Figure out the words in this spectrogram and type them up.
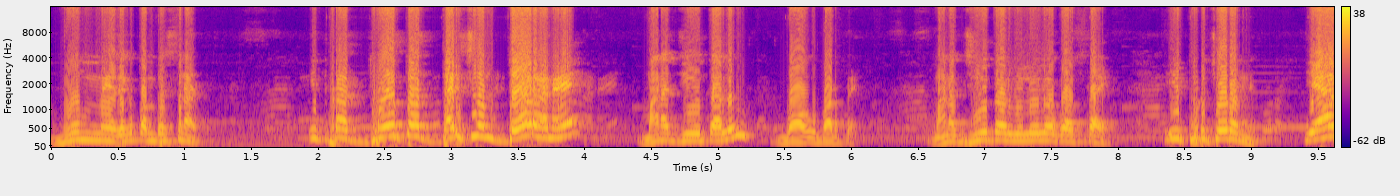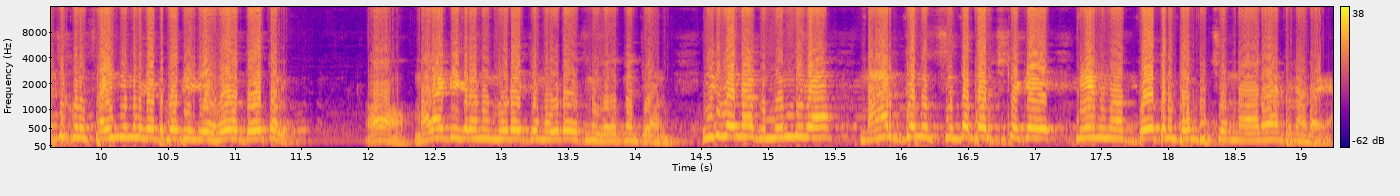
భూమి మీదకి పంపిస్తున్నాడు. ఇప్పుడు ఆ దూత దర్శనం ద్వారానే మన జీవితాలు బాగుపడతాయి. మన జీవితాలు విలువలోకి వస్తాయి. ఇప్పుడు చూడండి యాజకులు సైన్యములు కట్టిపోతే ఇది హో దూతలు. ఆ, మలాకి గ్రంథం మూడో ఒకటో వచ్చిన చదువుతాం చూడండి. ఇదిగో నాకు ముందుగా మార్గము సిద్ధపరచుటకే నేను నా దూతను పంపించున్నాను అంటున్నాడు ఆయన.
